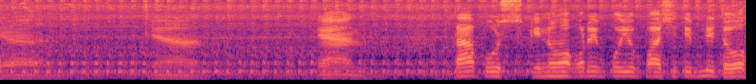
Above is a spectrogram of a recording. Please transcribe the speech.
ayan. Ayan. Ayan. Tapos, kinuha ko rin po yung positive nito.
